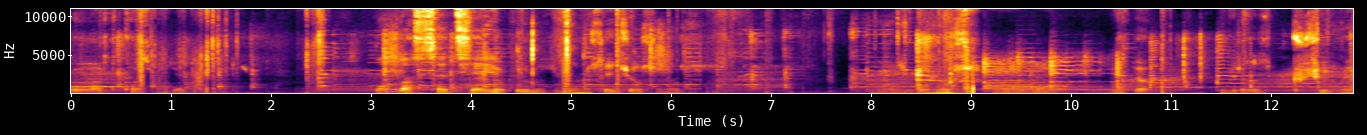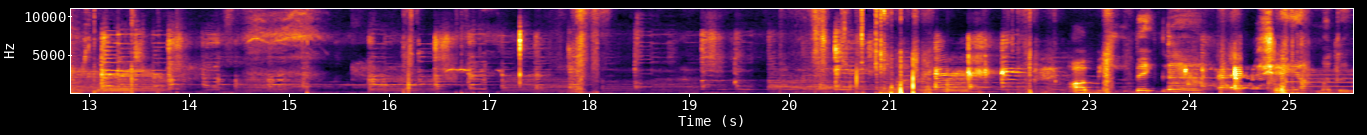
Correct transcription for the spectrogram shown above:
Böyle artık kasmayacak. Bunu da set şey yapıyoruz. Bunu seçiyorsunuz. Bunu şöyle biraz küçültmemiz lazım. Abi bekle. Şey yapmadık.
